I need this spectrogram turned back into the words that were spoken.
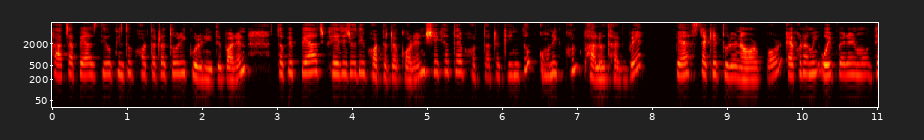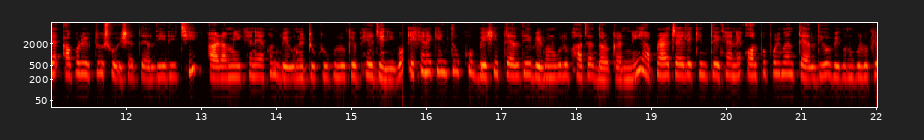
কাঁচা পেঁয়াজ দিয়েও কিন্তু ভর্তাটা তৈরি করে নিতে পারেন। তবে পেঁয়াজ ভেজে যদি ভর্তাটা করেন, সেক্ষেত্রে ভর্তাটা কিন্তু অনেকক্ষণ ভালো থাকবে। পেঁয়াজটাকে তুলে নেওয়ার পর এখন আমি ওই প্যানের মধ্যে আবার একটু সরিষার তেল দিয়ে দিচ্ছি। আর আমি এখানে এখন বেগুনের টুকরোগুলোকে ভেজে নিব। এখানে কিন্তু খুব বেশি তেল দিয়ে বেগুনগুলো ভাজার দরকার নেই। আপনারা চাইলে কিন্তু এখানে অল্প পরিমাণ তেল দিয়েও বেগুনগুলোকে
